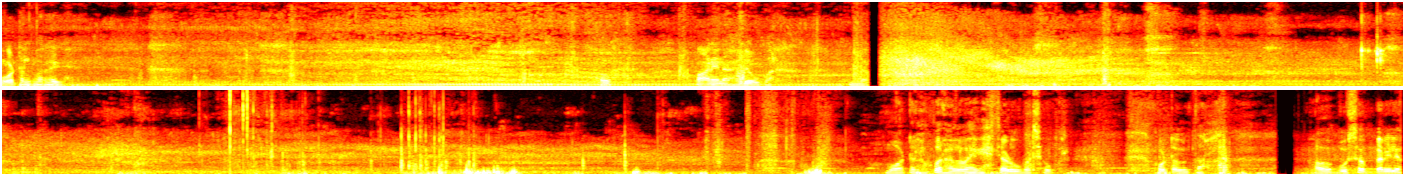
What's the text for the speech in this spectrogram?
બોટલ ભરાઈ ગઈ. હવે, પાણી નાખી દે ઉપર. બોટલ ઉપર હલવાઈ ગઈ, ચડવું પડશે ઉપર. બોટલ ઉતાર. હવે પુશઅપ કરી લો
